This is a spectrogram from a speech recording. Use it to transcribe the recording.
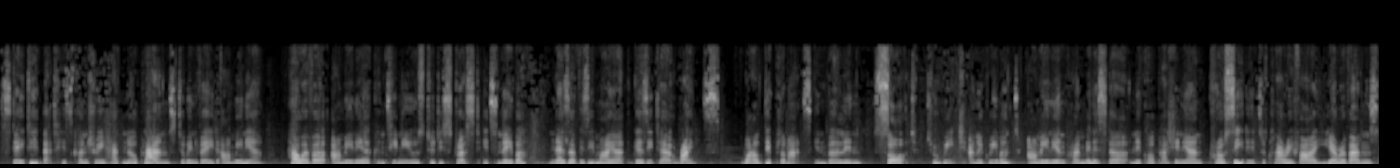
stated that his country had no plans to invade Armenia. However, Armenia continues to distrust its neighbor, Nezavisimaya Gazeta writes. While diplomats in Berlin sought to reach an agreement, Armenian Prime Minister Nikol Pashinyan proceeded to clarify Yerevan's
